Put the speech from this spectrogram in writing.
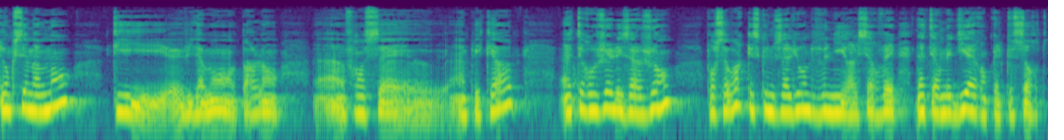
Donc ces mamans qui, évidemment, parlant un français euh, impeccable, interrogeaient les agents pour savoir qu'est-ce que nous allions devenir. Elles servaient d'intermédiaires en quelque sorte.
